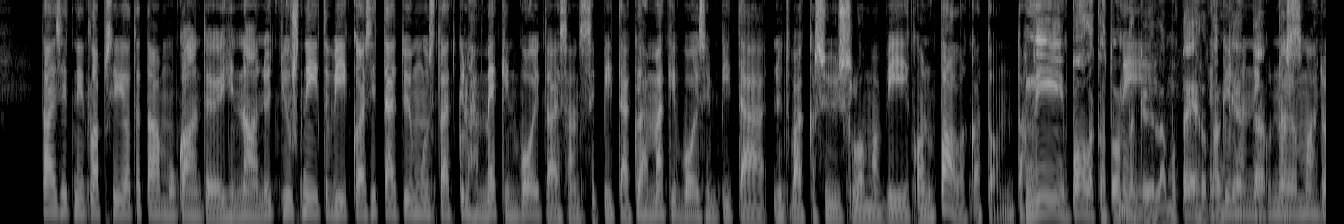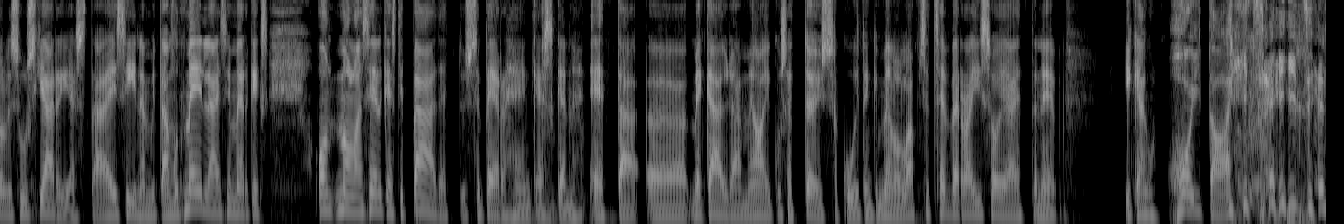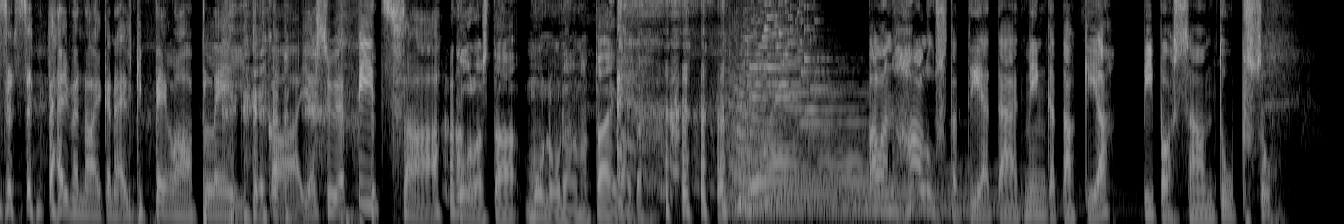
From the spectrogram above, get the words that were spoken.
Niin. Tai sitten niitä lapsia otetaan mukaan töihin. Nämä on nyt just niitä viikkoja. Sitten täytyy muistaa, että kyllähän mekin voitaisiin Anssi pitää. Kyllähän mäkin voisin pitää nyt vaikka syyslomaviikon palkatonta. Niin, palkatonta niin. kyllä, mutta Et ehdotankin, kyllähän että niin kuin noi tässä- on mahdollisuus järjestää, ei siinä mitään. Mutta meillä esimerkiksi, on, me ollaan selkeästi päätetty se perheen kesken, että ö, me käydään me aikuiset töissä kuitenkin. Meillä on lapset sen verran isoja, että ne ikään kuin hoitaa itse itsensä sen päivän aikana, eli pelaa pleikkaa ja syö pizzaa. kuulostaa mun unelmapäivältä. palan halusta tietää, että minkä takia pipossa on tupsu.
